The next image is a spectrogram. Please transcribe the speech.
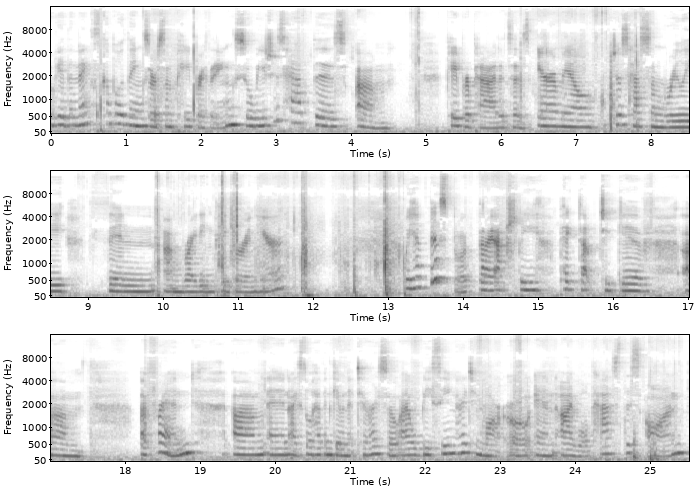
Okay, the next couple of things are some paper things. So we just have this um, paper pad. It says Airmail, just has some really thin um, writing paper in here. We have this book that I actually picked up to give um, a friend um, and I still haven't given it to her so I will be seeing her tomorrow and I will pass this on.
